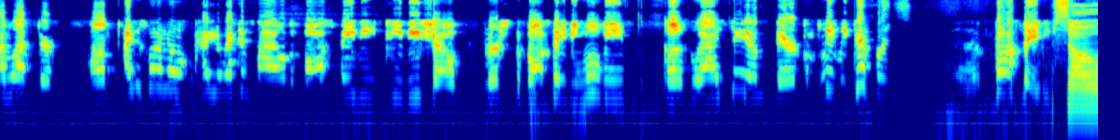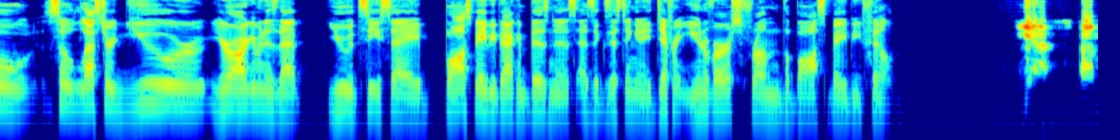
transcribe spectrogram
I'm Lester. Um, I just want to know how you reconcile the Boss Baby TV show versus the Boss Baby movies, because the way I see them, they're completely different. Uh, Boss Baby. So, so Lester, your your argument is that you would see, say, Boss Baby back in business as existing in a different universe from the Boss Baby film. Yes. Um,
